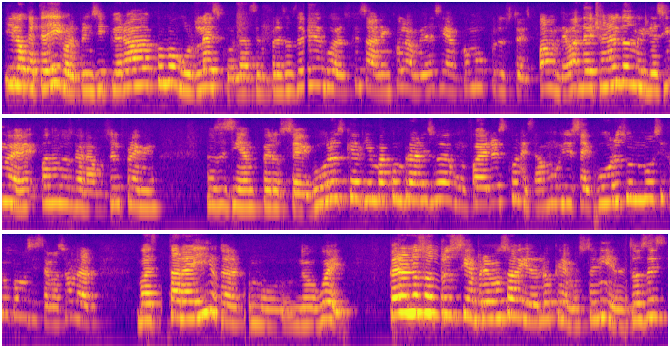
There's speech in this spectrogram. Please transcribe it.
Y lo que te digo, al principio era como burlesco, las empresas de videojuegos que estaban en Colombia decían como, pero ustedes para dónde van. De hecho en el 2019, cuando nos ganamos el premio, nos decían, pero seguro es que alguien va a comprar eso de Fighters con esa música, seguro es un músico como Sistema Solar, va a estar ahí, o sea, como, no way. Pero nosotros siempre hemos sabido lo que hemos tenido, entonces,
